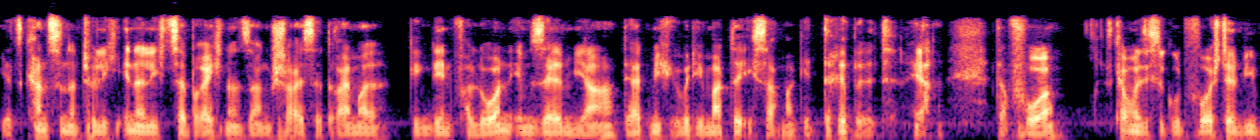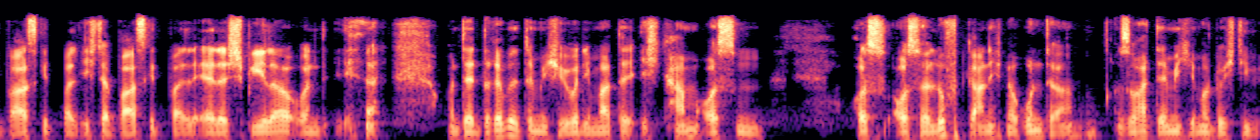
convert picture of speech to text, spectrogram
jetzt kannst du natürlich innerlich zerbrechen und sagen, scheiße, dreimal gegen den verloren im selben Jahr. Der hat mich über die Matte, ich sag mal, gedribbelt, ja, davor. Das kann man sich so gut vorstellen wie Basketball. Ich der Basketball, er der Spieler und, und der dribbelte mich über die Matte. Ich kam aus dem, aus, aus der Luft gar nicht mehr runter. So hat der mich immer durch die,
